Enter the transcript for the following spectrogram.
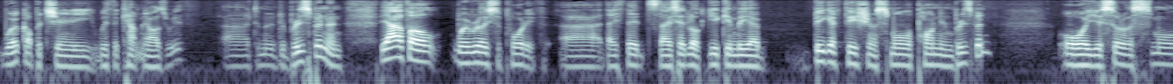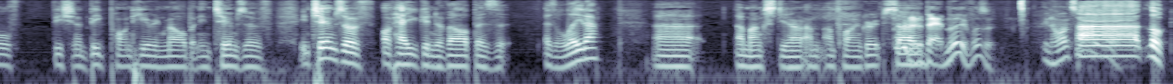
work opportunity with the company I was with uh, to move to Brisbane, and the AFL were really supportive. Uh, they said they said, look, you can be a bigger fish in a smaller pond in Brisbane, or you're sort of a small fish in a big pond here in Melbourne in terms of in terms of, of how you can develop as a, as a leader uh, amongst you know um, umpiring groups. So, not a bad move, was it? In hindsight, uh, look,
